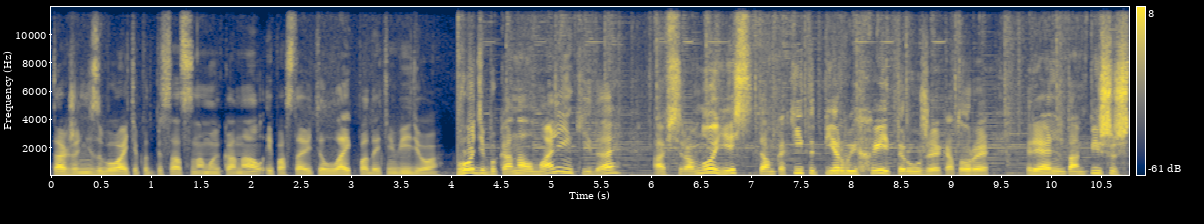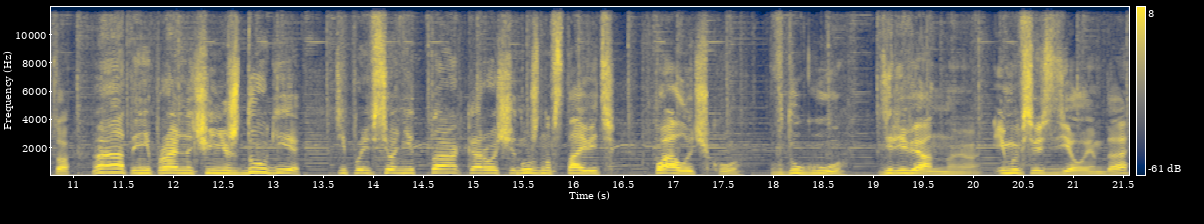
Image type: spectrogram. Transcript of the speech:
Также не забывайте подписаться на мой канал и поставить лайк под этим видео. Вроде бы канал маленький, да? А все равно есть там какие-то первые хейтеры уже, которые реально там пишут, что «А, ты неправильно чинишь дуги», типа и все не так, короче, нужно вставить палочку в дугу деревянную, и мы все сделаем, да?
